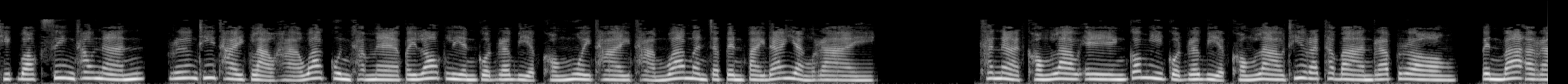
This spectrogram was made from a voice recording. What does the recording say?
คิกบ็อกซิ่งเท่านั้น เรื่องที่ไทยกล่าวหาว่ากุลคาแมไปลอกเลียนกฎระเบียบของมวยไทยถามว่ามันจะเป็นไปได้อย่างไร ขนาดของลาวเองก็มีกฎระเบียบของลาวที่รัฐบาลรับรอง เป็นบ้าอะไร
